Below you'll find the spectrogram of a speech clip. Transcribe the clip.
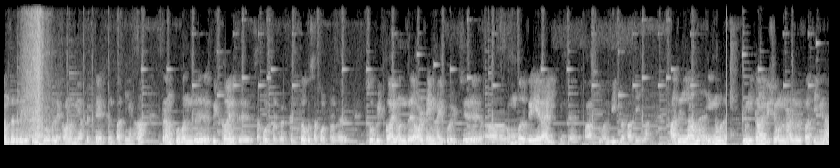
வந்ததில் எப்படி குளோபல் எக்கானமி அஃபெக்ட் ஆயிருக்குன்னு பார்த்தீங்கன்னா ட்ரம்ப் வந்து பிட்காயினுக்கு சப்போர்ட் பண்ணுறாரு கிரிப்டோக்கு சப்போர்ட் பண்ணுறாரு ஸோ பிட்காயின் வந்து ஆல் டைம் ஹை போயிடுச்சு ரொம்ப பெரிய ரேலி இந்த பாஸ்ட் ஒன் வீக்கில் பார்த்தீங்கன்னா. அது இல்லாமல் இன்னொரு யூனிக்கான விஷயம் ஒன்று நடந்தது பார்த்தீங்கன்னா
